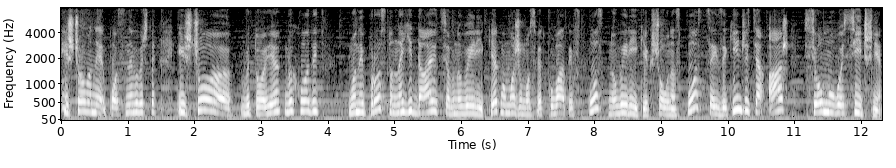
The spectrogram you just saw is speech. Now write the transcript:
І що вони постне, вибачте, і що в ітогі виходить? Вони просто наїдаються в новий рік. Як ми можемо святкувати в пост новий рік, якщо у нас пост цей закінчиться аж 7 січня?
